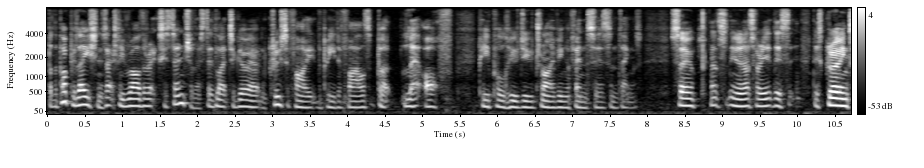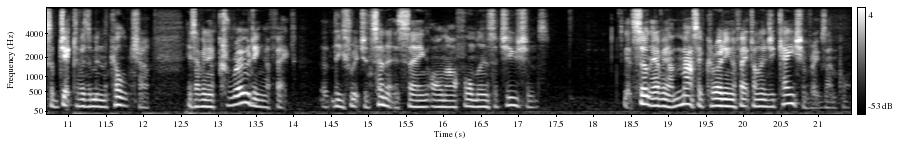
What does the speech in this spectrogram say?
But the population is actually rather existentialist. They'd like to go out and crucify the paedophiles, but let off people who do driving offences and things. So that's you know that's very this this growing subjectivism in the culture is having a corroding effect at least Richard Sennett is saying, on our formal institutions. It's certainly having a massive corroding effect on education, for example.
